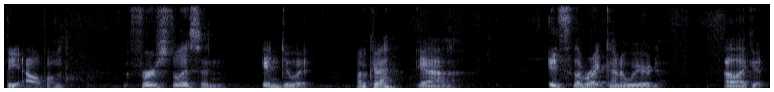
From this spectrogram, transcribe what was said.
the album. First listen into it. Okay. Yeah. It's the right kind of weird. I like it.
